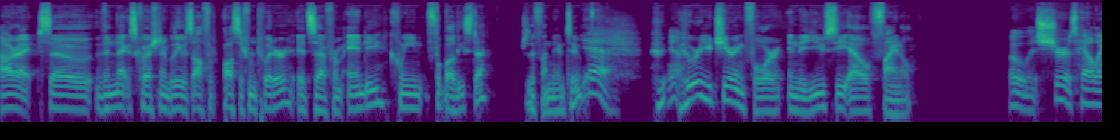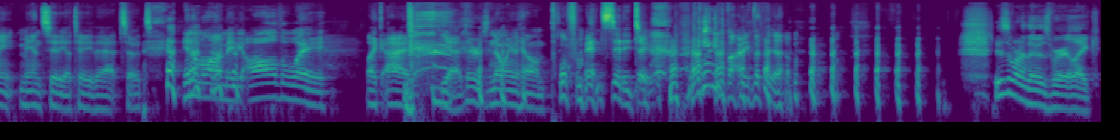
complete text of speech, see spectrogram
All right. So the next question, I believe, is also from Twitter. It's uh, from Andy Queen Footballista, which is a fun name too. Yeah. yeah. Who are you cheering for in the UCL final? Oh, it sure as hell ain't Man City. I'll tell you that. So it's Inter Milan, maybe all the way. Like I, yeah, there's no way in hell I'm pulling for Man City too. Anybody but them this is one of those where like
